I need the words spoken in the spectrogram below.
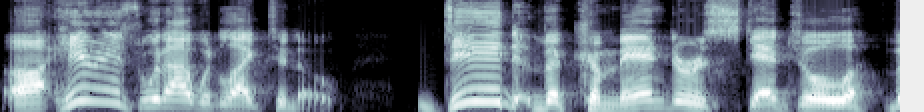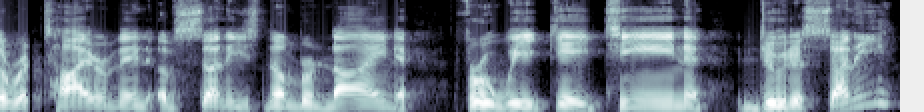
Uh, here is what I would like to know. Did the commanders schedule the retirement of Sonny's number nine for week 18 due to Sonny?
